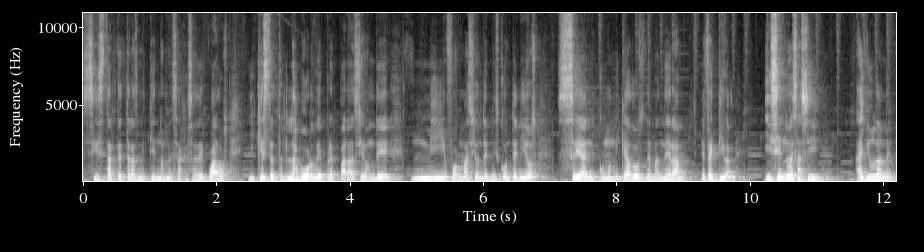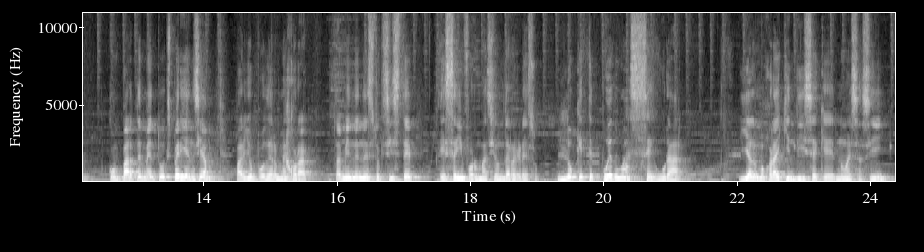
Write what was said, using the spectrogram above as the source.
sí estarte transmitiendo mensajes adecuados y que esta labor de preparación de mi información, de mis contenidos, sean comunicados de manera efectiva. Y si no es así, ayúdame, compárteme tu experiencia para yo poder mejorar. También en esto existe esa información de regreso. Lo que te puedo asegurar, y a lo mejor hay quien dice que no es así,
